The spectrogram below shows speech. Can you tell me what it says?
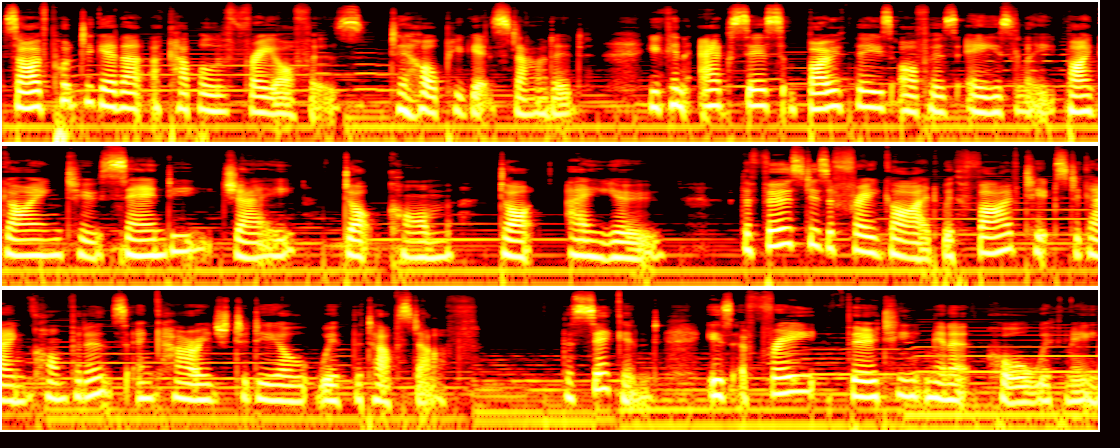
So I've put together a couple of free offers to help you get started. You can access both these offers easily by going to sandyj.com.au. The first is a free guide with five tips to gain confidence and courage to deal with the tough stuff. The second is a free 30 minute call with me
